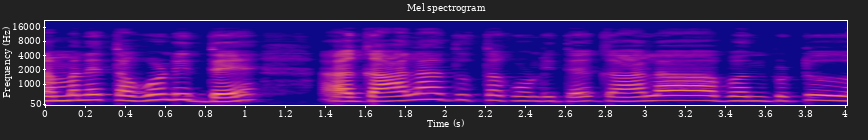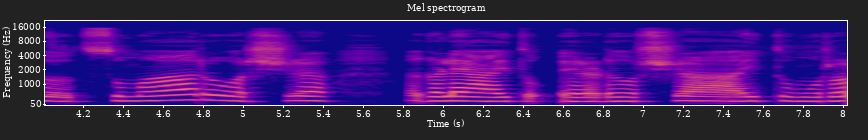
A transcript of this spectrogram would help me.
ನಮ್ಮನೆ ತಗೊಂಡಿದ್ದೆ ಗಾಲಾದು ತಗೊಂಡಿದ್ದೆ. ಗಾಲ ಬಂದ್ಬಿಟ್ಟು ಸುಮಾರು ವರ್ಷಗಳೇ ಆಯಿತು, ಎರಡು ವರ್ಷ ಆಯಿತು, ಮೂರು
